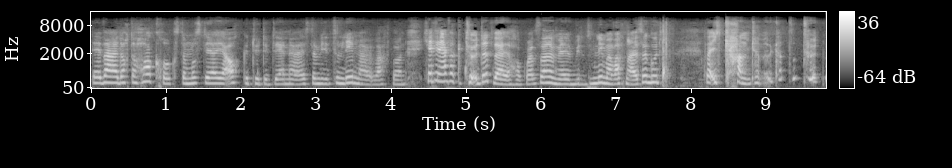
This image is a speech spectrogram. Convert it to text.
Der war doch der Horcrux, da musste er ja auch getötet werden, er ist dann wieder zum Leben erwacht worden. Ich hätte ihn einfach getötet, weil er Hogwarts war, dann wäre er wieder zum Leben erwacht, na, ist ja gut. Weil ich kann keine Katze töten.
